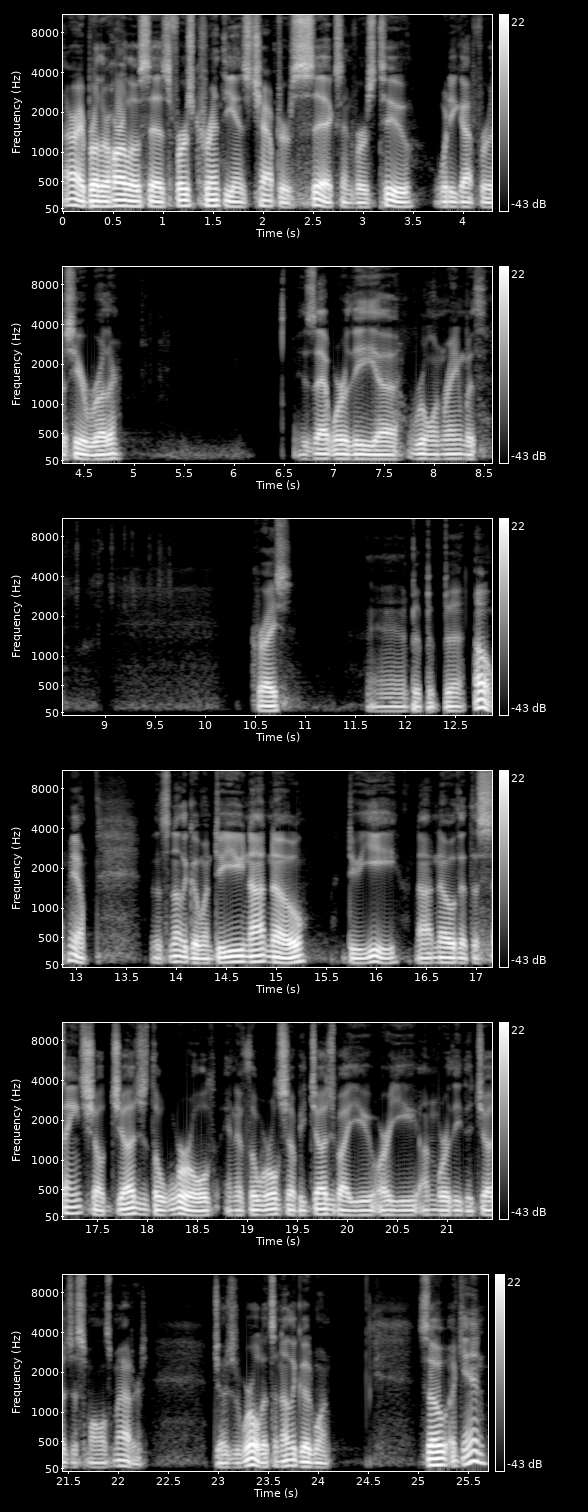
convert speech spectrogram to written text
all right, brother Harlow says, 1 Corinthians chapter six and verse two. What do you got for us here, brother? Is that where the uh, rule and reign with Christ? And, oh, yeah. That's another good one. Do you not know, do ye not know that the saints shall judge the world, and if the world shall be judged by you, are ye unworthy to judge the smallest matters? Judge the world. That's another good one. So, again,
